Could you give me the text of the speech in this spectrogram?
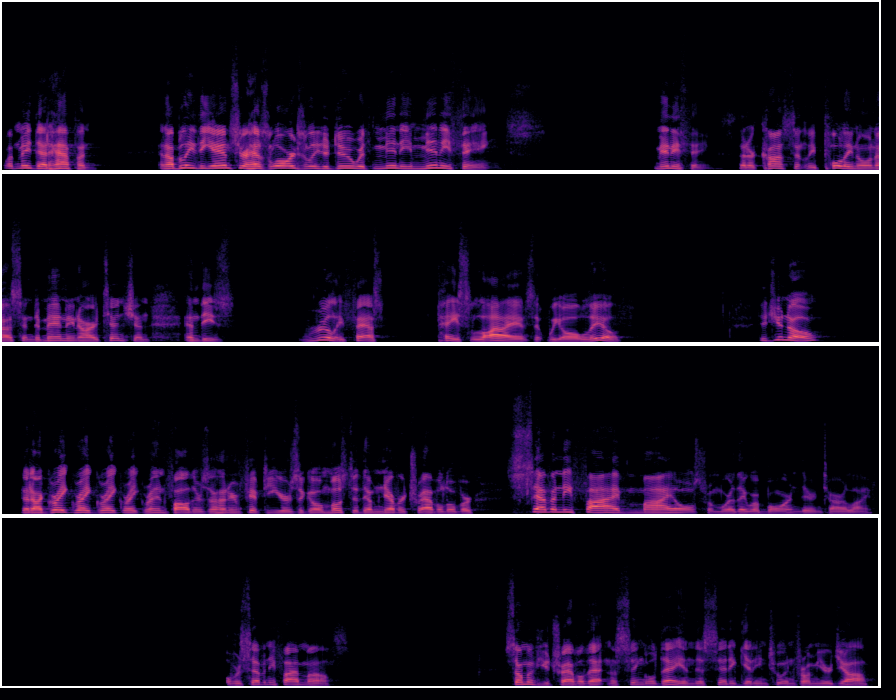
What made that happen? And I believe the answer has largely to do with many, many things. Many things that are constantly pulling on us and demanding our attention and these really fast paced lives that we all live. Did you know that our great, great, great, great grandfathers 150 years ago, most of them never traveled over 75 miles from where they were born their entire life? Over 75 miles. Some of you travel that in a single day in this city getting to and from your job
